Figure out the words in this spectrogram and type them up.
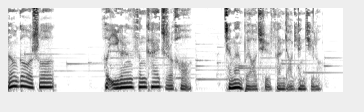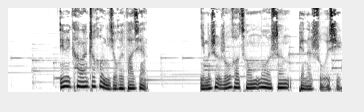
朋友跟我说，和一个人分开之后，千万不要去翻聊天记录，因为看完之后，你就会发现，你们是如何从陌生变得熟悉，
